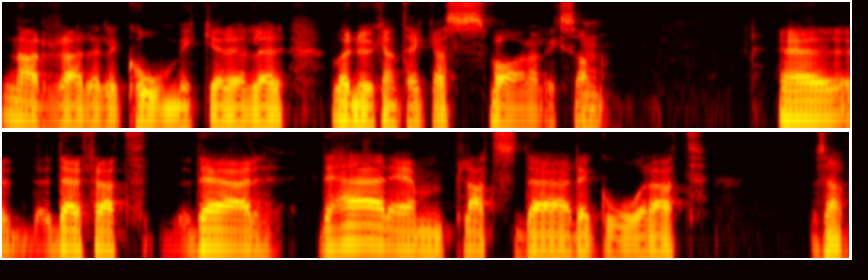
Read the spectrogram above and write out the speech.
narrar eller komiker eller vad det nu kan tänkas vara liksom. Eh, därför att det är, det är en plats där det går att här,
